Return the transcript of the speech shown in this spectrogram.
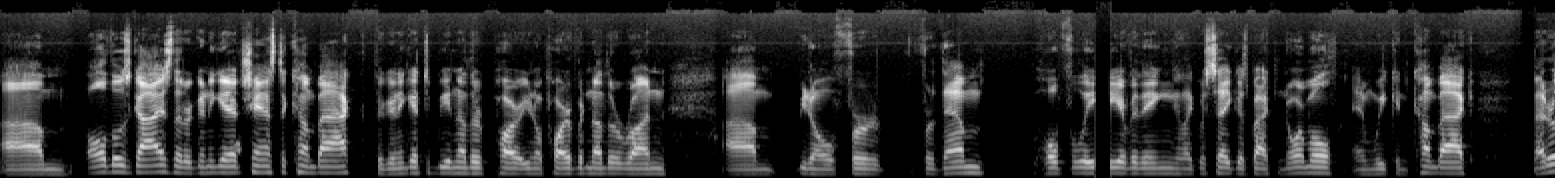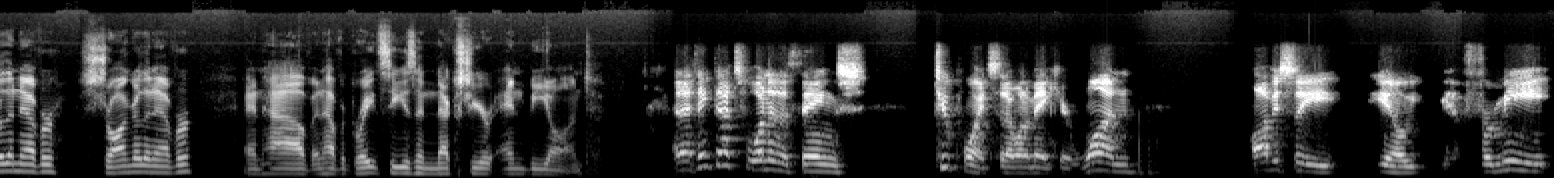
Um, all those guys that are going to get a chance to come back, they're going to get to be another part, you know, part of another run. Um, you know, for for them, hopefully everything, like we say, goes back to normal, and we can come back better than ever, stronger than ever, and have and have a great season next year and beyond. And I think that's one of the things. Two points that I want to make here. One, obviously, you know, for me,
